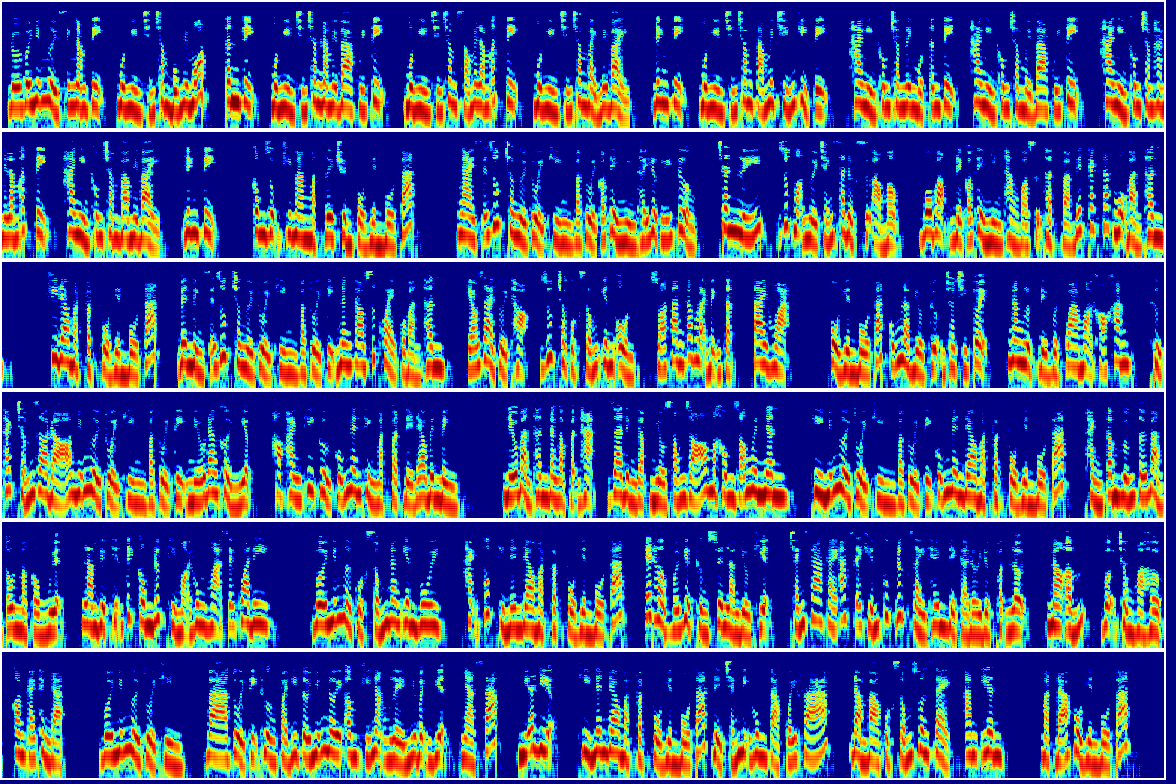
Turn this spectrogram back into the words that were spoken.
Đối với những người sinh năm tỵ, 1941, tân tỵ, 1953 quý tỵ, 1965 ất tỵ, 1977, đinh tỵ, 1989 kỷ tỵ, 2001 tân tỵ, 2013 quý tỵ, 2025 ất tỵ, 2037, đinh Tị, Công dụng khi mang mặt dây chuyền phổ hiền Bồ Tát. Ngài sẽ giúp cho người tuổi thìn và tuổi có thể nhìn thấy được lý tưởng, chân lý, giúp mọi người tránh xa được sự ảo mộng, vô vọng để có thể nhìn thẳng vào sự thật và biết cách giác ngộ bản thân. Khi đeo mặt Phật phổ hiền Bồ Tát, bên mình sẽ giúp cho người tuổi thìn và tuổi tỵ nâng cao sức khỏe của bản thân, kéo dài tuổi thọ, giúp cho cuộc sống yên ổn, xóa tan các loại bệnh tật, tai họa. Phổ Hiền Bồ Tát cũng là biểu tượng cho trí tuệ, năng lực để vượt qua mọi khó khăn, thử thách chấm do đó những người tuổi thìn và tuổi tỵ nếu đang khởi nghiệp, học hành thi cử cũng nên thỉnh mặt Phật để đeo bên mình. Nếu bản thân đang gặp vận hạn, gia đình gặp nhiều sóng gió mà không rõ nguyên nhân, thì những người tuổi thìn và tuổi tỵ cũng nên đeo mặt Phật Phổ Hiền Bồ Tát, thành tâm hướng tới bản tôn mà cầu nguyện, làm việc thiện tích công đức thì mọi hung họa sẽ qua đi. Với những người cuộc sống đang yên vui, hạnh phúc thì nên đeo mặt Phật Phổ Hiền Bồ Tát, kết hợp với việc thường xuyên làm điều thiện, tránh xa cái ác sẽ khiến phúc đức dày thêm để cả đời được thuận lợi, no ấm, vợ chồng hòa hợp, con cái thành đạt. Với những người tuổi thìn và tuổi tỵ thường phải đi tới những nơi âm khí nặng lề như bệnh viện, nhà xác, nghĩa địa, thì nên đeo mặt Phật Phổ Hiền Bồ Tát để tránh bị hung tà quấy phá, đảm bảo cuộc sống suôn sẻ, an yên. Mặt đá Phổ Hiền Bồ Tát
